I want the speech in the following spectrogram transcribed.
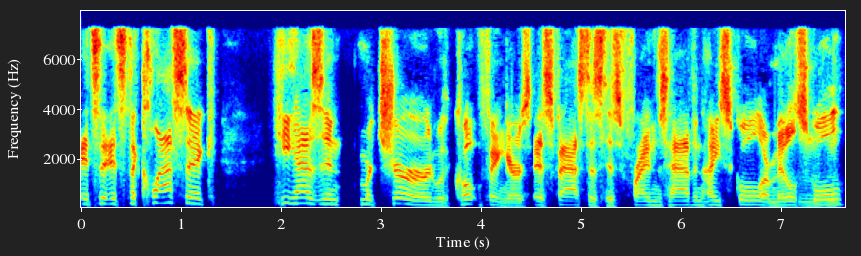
it's it's the classic. He hasn't matured with quote fingers as fast as his friends have in high school or middle school.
